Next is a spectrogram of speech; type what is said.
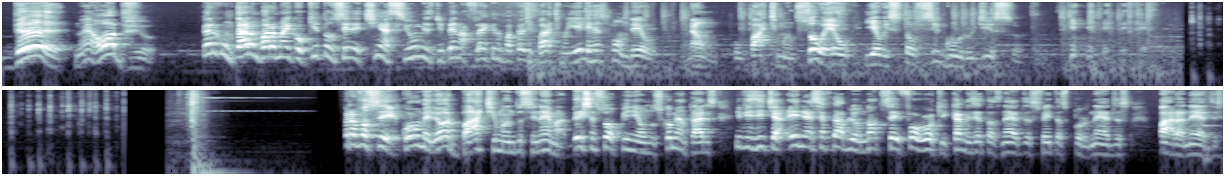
Duh, não é óbvio? Perguntaram para o Michael Keaton se ele tinha ciúmes de Ben Affleck no papel de Batman e ele respondeu Não, o Batman sou eu e eu estou seguro disso. Para você, qual o melhor Batman do cinema? Deixe sua opinião nos comentários e visite a NSFW Not Safe for Work, camisetas nerds feitas por nerds para nerds.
